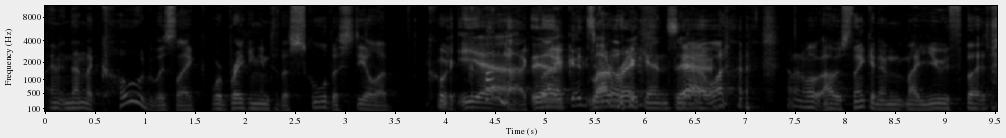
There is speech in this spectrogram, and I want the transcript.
And then the code was like, we're breaking into the school to steal a code of Yeah, conduct. yeah, like, it's a lot of kinda like- break-ins, Yeah, yeah. what, I don't know what I was thinking in my youth, but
